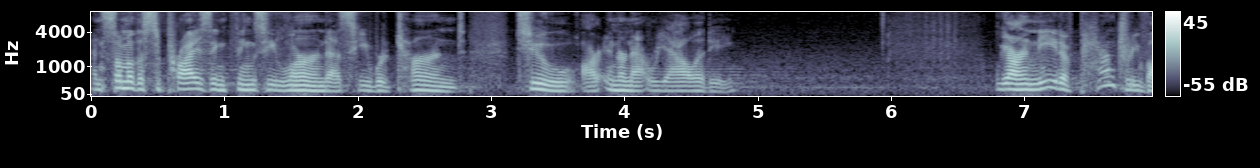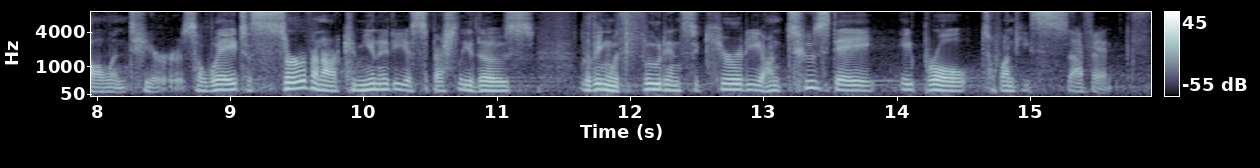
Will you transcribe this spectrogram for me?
and some of the surprising things he learned as he returned to our internet reality. We are in need of pantry volunteers, a way to serve in our community, especially those living with food insecurity, on Tuesday, April 27th.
